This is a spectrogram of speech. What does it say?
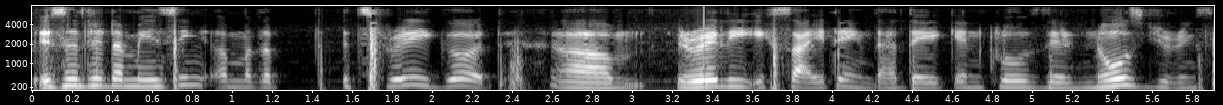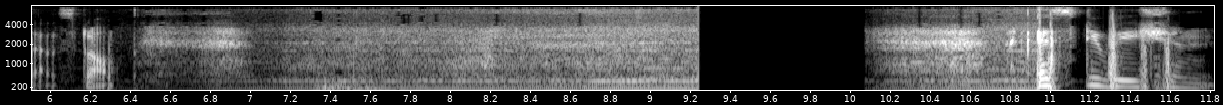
isn't it amazing? Um, it's really good um, really exciting that they can close their nose during sandstorm estivation.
